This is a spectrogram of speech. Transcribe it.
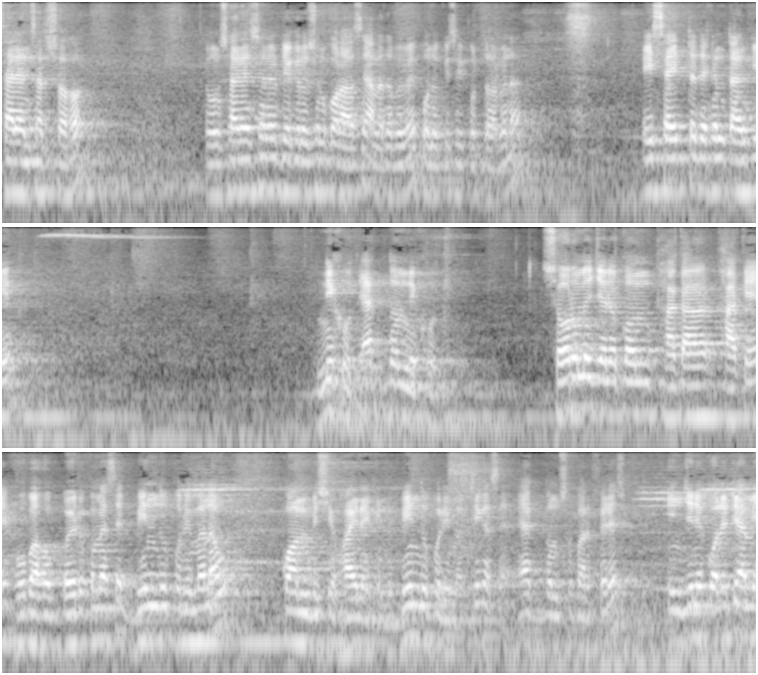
সাইলেন্সার সহ। এবং সাইলেন্সারের ডেকোরেশন করা আছে, আলাদাভাবে কোনো কিছুই করতে হবে না। এই সাইডটা দেখেন টাঙ্কির। নিখুঁত, একদম নিখুঁত। শোরুমে যেরকম থাকা, থাকে হুবাহুব ওই রকম আছে। বিন্দু পরিমাণেও কম বেশি হয় না কিন্তু, বিন্দু পরিমাণ, ঠিক আছে? একদম সুপার ফ্রেশ ইঞ্জিনের কোয়ালিটি আমি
